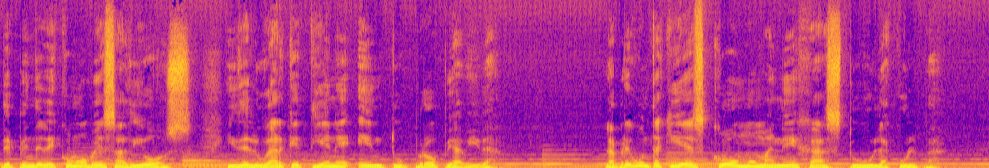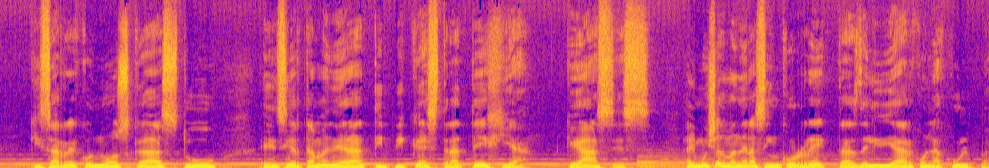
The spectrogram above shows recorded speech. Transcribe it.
depende de cómo ves a Dios y del lugar que tiene en tu propia vida. La pregunta aquí es cómo manejas tú la culpa. Quizás reconozcas tú en cierta manera típica estrategia que haces. Hay muchas maneras incorrectas de lidiar con la culpa.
